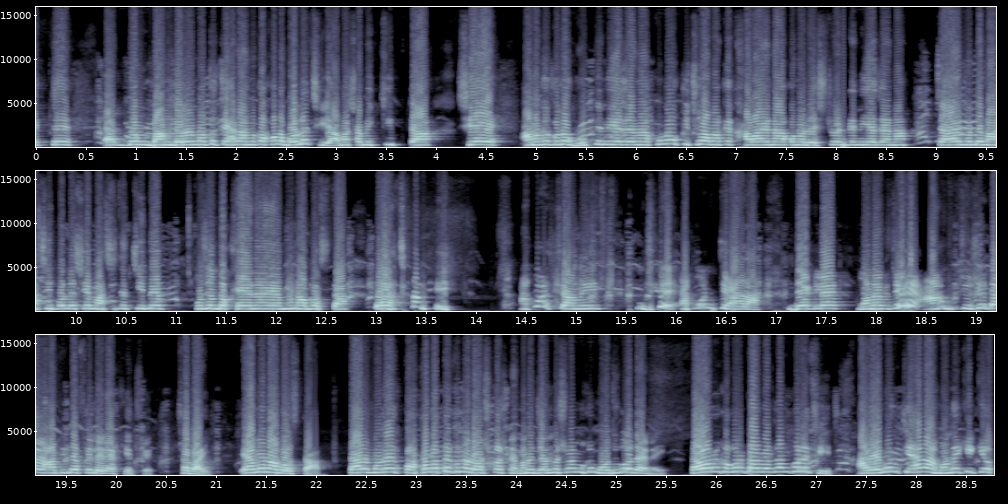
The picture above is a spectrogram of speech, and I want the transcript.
দেখতে একদম বান্দরের মতো চেহারা আমি কখনো বলেছি? আমার স্বামী কিপটা, সে আমাকে কোথাও ঘুরতে নিয়ে যায় না, কোনো কিছু আমাকে খাওয়ায় না, কোনো রেস্টুরেন্টে নিয়ে যায় না। চায়ের মধ্যে মাছি পড়লে সে মাছিটা চিপে পর্যন্ত খেয়ে নেয় এমন অবস্থা। তোরা জানিস? আমার স্বামী যে এমন চেহারা দেখলে মনে হচ্ছে আম চুষে তার আটিটা ফেলে রেখেছে সবাই। এমন অবস্থা। তার মনে কথাবার্তা কোনো রসকস নেই মানে জন্মের সময় মুখে মধুও দেয় নাই। তাও আমি কখনো তার বদনাম করেছি? আর এমন চেহারা মনে কি কেউ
